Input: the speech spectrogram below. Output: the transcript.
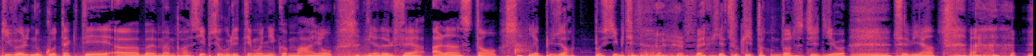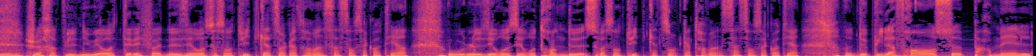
qui veulent nous contacter, euh, ben, même principe, si vous voulez témoigner comme Marion, vient de le faire à l'instant. Il y a plusieurs possibilités de le faire. Il y a tout qui tombe dans le studio. C'est bien. Je rappelle le numéro de téléphone 068 480 551 ou le 0032 68 480 551 depuis la France par mail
